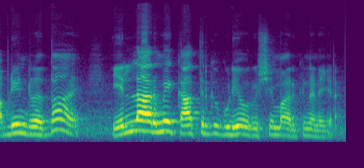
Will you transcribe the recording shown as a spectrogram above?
அப்படின்றது தான் எல்லாருமே காத்திருக்கக்கூடிய ஒரு விஷயமா இருக்குன்னு நினைக்கிறேன்.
